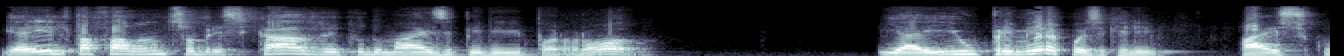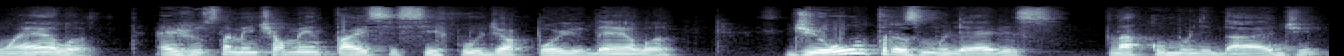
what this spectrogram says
E aí ele está falando sobre esse caso e tudo mais e piriri pororó. E aí a primeira coisa que ele faz com ela é justamente aumentar esse círculo de apoio dela de outras mulheres na comunidade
